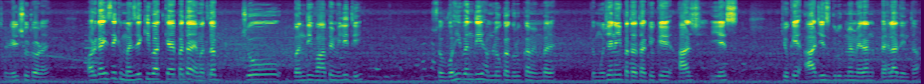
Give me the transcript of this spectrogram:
तो रील शूट हो रहा है। और गाइस एक मज़े की बात क्या है पता है? मतलब जो बंदी वहाँ पे मिली थी सो वही बंदी हम लोग का ग्रुप का मेंबर है। तो मुझे नहीं पता था, क्योंकि आज ये क्योंकि आज इस ग्रुप में मेरा पहला दिन था।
